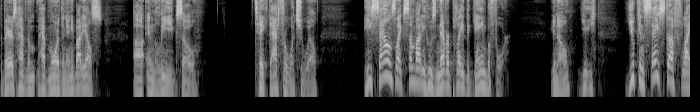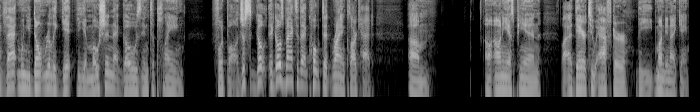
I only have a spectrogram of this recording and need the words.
The Bears have them have more than anybody else uh, in the league, so take that for what you will. He sounds like somebody who's never played the game before. You know, you you can say stuff like that when you don't really get the emotion that goes into playing football. Just go it goes back to that quote that Ryan Clark had um, on ESPN a day or two after the Monday night game.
